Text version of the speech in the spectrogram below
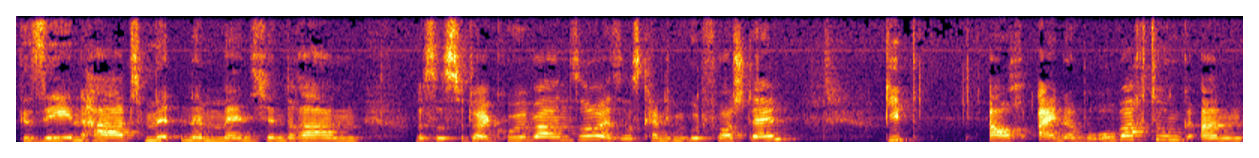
gesehen hat, mit einem Männchen dran. Dass das total cool war und so. Also das kann ich mir gut vorstellen. Gibt auch eine Beobachtung an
